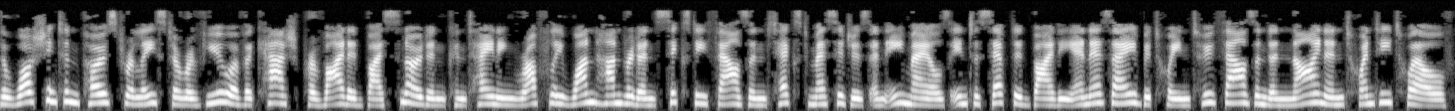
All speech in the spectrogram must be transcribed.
The Washington Post released a review of a cache provided by Snowden containing roughly 160,000 text messages and emails intercepted by the NSA between 2009 and 2012.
